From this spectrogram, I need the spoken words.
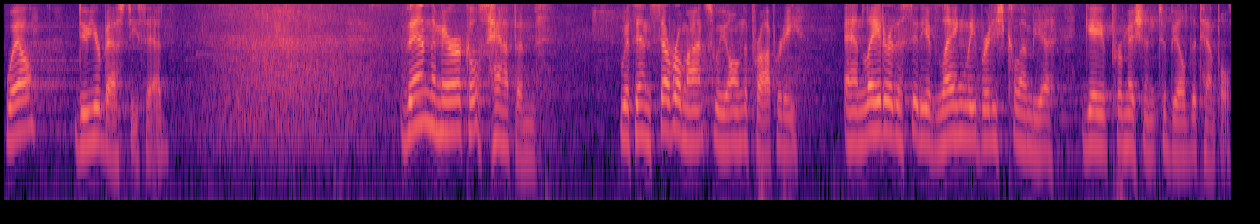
Well, do your best, he said. Then the miracles happened. Within several months, we owned the property, and later the city of Langley, British Columbia, gave permission to build the temple.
